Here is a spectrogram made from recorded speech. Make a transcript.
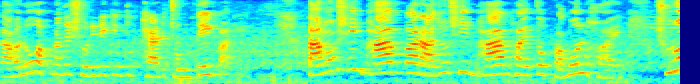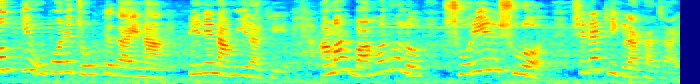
তাহলেও আপনাদের শরীরে কিন্তু ফ্যাট জমতেই পারে। তামসিক ভাব বা রাজসিক ভাব হয়তো প্রবল হয়। সুরতকে উপরে চড়তে দেয় না, টেনে নামিয়ে রাখে। আমার বাহন হলো শরীর সুরত, সেটা ঠিক রাখা যায়।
